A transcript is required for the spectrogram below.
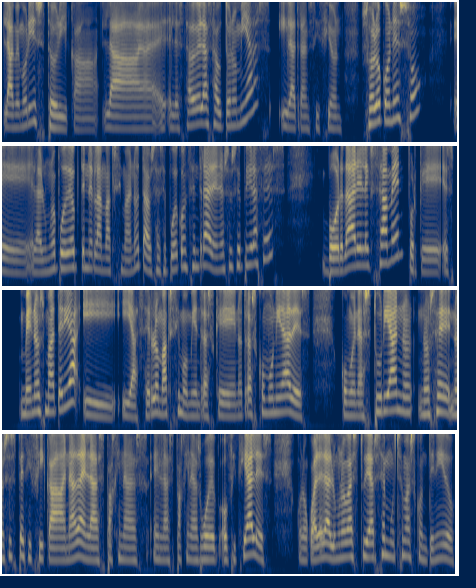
la memoria histórica, el estado de las autonomías y la transición. Solo con eso eh, el alumno puede obtener la máxima nota, o sea, se puede concentrar en esos epígrafes, bordar el examen porque es menos materia y, hacer lo máximo, mientras que en otras comunidades, como en Asturias, no, no, se, no se especifica nada en las, páginas, en las páginas web oficiales, con lo cual el alumno va a estudiarse mucho más contenido.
